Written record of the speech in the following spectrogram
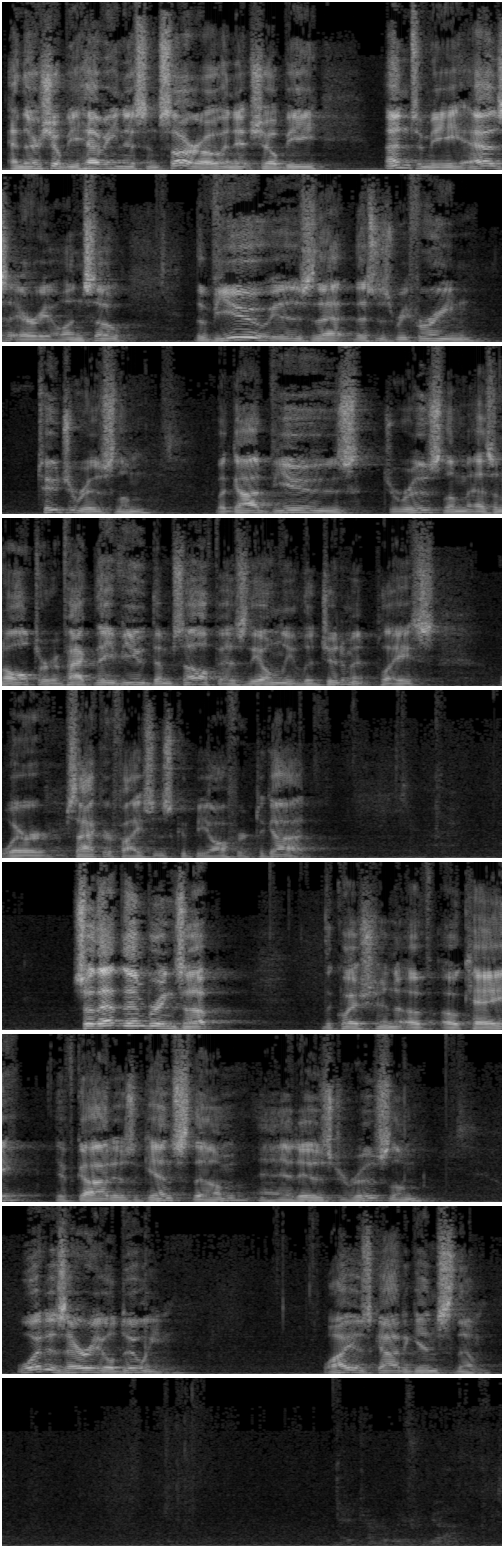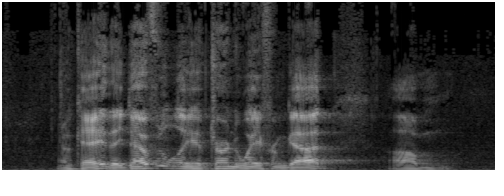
And there shall be heaviness and sorrow, and it shall be unto me as Ariel. And so the view is that this is referring to Jerusalem, but God views Jerusalem as an altar. In fact, they viewed themselves as the only legitimate place where sacrifices could be offered to God. So that then brings up the question of okay, if God is against them and it is Jerusalem, what is Ariel doing? Why is God against them? Okay, they definitely have turned away from God. Um,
